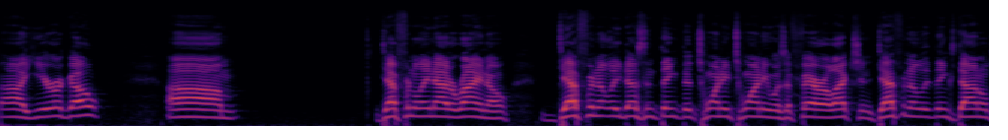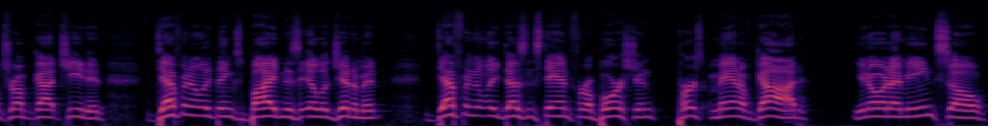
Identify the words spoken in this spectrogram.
uh, a year ago. Um, definitely not a rhino. Definitely doesn't think that 2020 was a fair election. Definitely thinks Donald Trump got cheated. Definitely thinks Biden is illegitimate. Definitely doesn't stand for abortion. Pers- man of God. You know what I mean? So,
